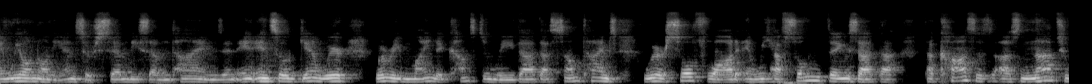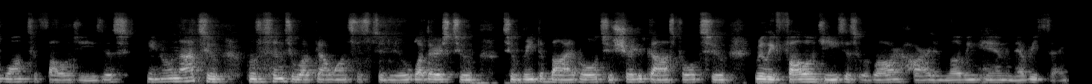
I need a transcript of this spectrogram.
And we all know the answer 77 times. And, and, and so again we're we're reminded constantly that that sometimes we are so flawed and we have so many things that that that causes us not to want to follow jesus you know not to listen to what god wants us to do whether it's to to read the bible to share the gospel to really follow jesus with all our heart and loving him and everything.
